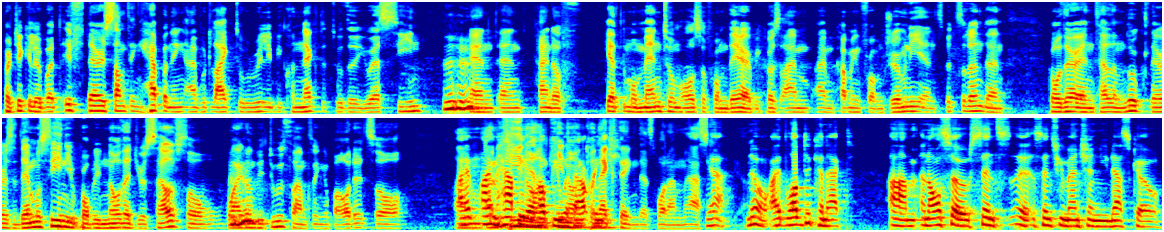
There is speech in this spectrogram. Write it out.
particular, but if there is something happening, I would like to really be connected to the U.S. scene Mm-hmm. and and kind of get the momentum also from there because I'm I'm coming from Germany and Switzerland and go there and tell them, look, there's a demo scene. You probably know that yourself, so why don't we do something about it? So Mm-hmm. I'm- I'm happy keen to on, help you keen with on outreach. connecting. That's what I'm asking. Yeah, no, I'd love to connect. Um, and also, since uh, since you mentioned UNESCO,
